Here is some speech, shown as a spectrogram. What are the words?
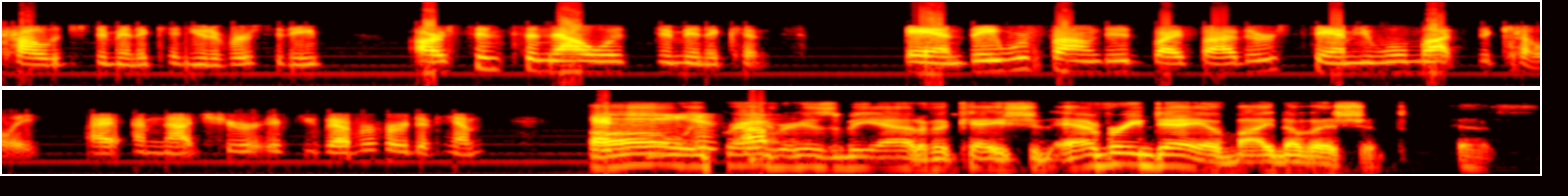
College Dominican University are Sinsinawa Dominicans, and they were founded by Father Samuel Mazzucchelli. I, I'm not sure if you've ever heard of him. And oh, we pray up- for his beatification every day of my novitiate. Yes.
